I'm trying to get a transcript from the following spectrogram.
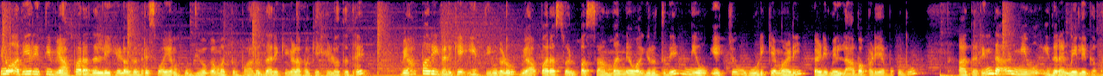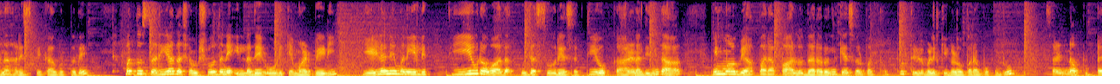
ಇನ್ನು ಅದೇ ರೀತಿ ವ್ಯಾಪಾರದಲ್ಲಿ ಹೇಳೋದಾದರೆ ಸ್ವಯಂ ಉದ್ಯೋಗ ಮತ್ತು ಪಾಲುದಾರಿಕೆಗಳ ಬಗ್ಗೆ ಹೇಳೋದಾದರೆ ವ್ಯಾಪಾರಿಗಳಿಗೆ ಈ ತಿಂಗಳು ವ್ಯಾಪಾರ ಸ್ವಲ್ಪ ಸಾಮಾನ್ಯವಾಗಿರುತ್ತದೆ, ನೀವು ಹೆಚ್ಚು ಹೂಡಿಕೆ ಮಾಡಿ ಕಡಿಮೆ ಲಾಭ ಪಡೆಯಬಹುದು. ಆದ್ದರಿಂದ ನೀವು ಇದರ ಮೇಲೆ ಗಮನ ಹರಿಸಬೇಕಾಗುತ್ತದೆ. ಮತ್ತು ಸರಿಯಾದ ಸಂಶೋಧನೆ ಇಲ್ಲದೆ ಹೂಡಿಕೆ ಮಾಡಬೇಡಿ. ಏಳನೇ ಮನೆಯಲ್ಲಿ ತೀವ್ರವಾದ ಕುಜ ಸೂರ್ಯ ಶಕ್ತಿಯು ಕಾರಣದಿಂದ ನಿಮ್ಮ ವ್ಯಾಪಾರ ಪಾಲುದಾರರೊಂದಿಗೆ ಸ್ವಲ್ಪ ತಪ್ಪು ತಿಳುವಳಿಕೆಗಳು ಬರಬಹುದು. ಸಣ್ಣ ಪುಟ್ಟ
